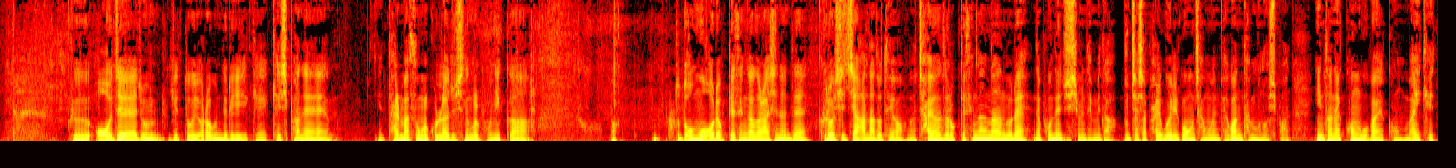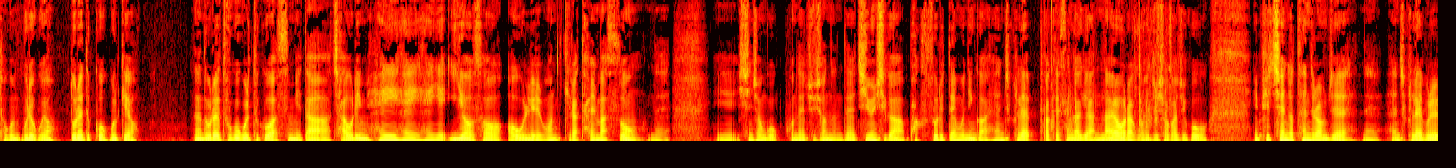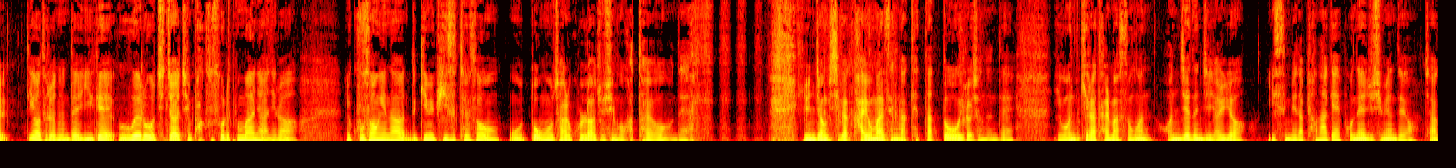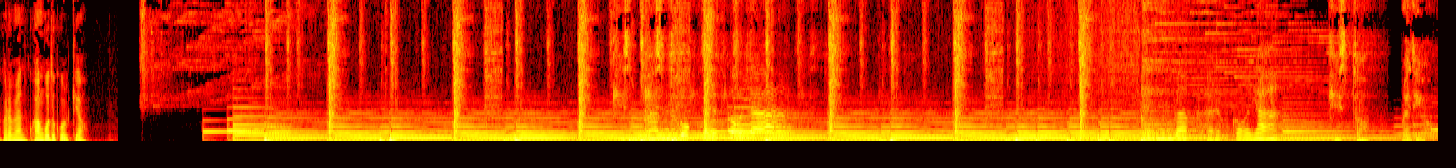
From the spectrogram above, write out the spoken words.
그 어제 좀 이게 또 여러분들이 이렇게 게시판에 달마송을 골라주시는 걸 보니까 또 너무 어렵게 생각을 하시는데 그러시지 않아도 돼요. 자연스럽게 생각나는 노래 네, 보내주시면 됩니다. 문자샵 8910 장문 100원 단문 50원 인터넷 콩 모바일 콩 마이케이 톡은 무료고요. 노래 듣고 올게요. 네, 노래 두 곡을 듣고 왔습니다. 자우림 헤이 헤이 헤이에 이어서 어울릴 원키라 달마송 네. 이 신청곡 보내주셨는데 지윤 씨가 박수 소리 때문인가 핸즈클랩밖에 생각이 안 나요라고 해주셔가지고 이 피치 앤더 텐드럼즈의 네, 핸즈클랩을 띄워드렸는데 이게 의외로 진짜 지금 박수 소리뿐만이 아니라 이 구성이나 느낌이 비슷해서 오, 너무 잘 골라주신 것 같아요. 네. 윤정 씨가 가요만 생각했다 또 이러셨는데 이 원키라 달마송은 언제든지 열려 있습니다. 편하게 보내주시면 돼요. 자 그러면 광고 듣고 올게요. 반복될 거야 거야 키스 더 라디오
